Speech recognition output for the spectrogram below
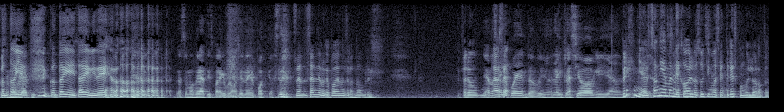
Con todo, y, con todo y editado de video. Lo hacemos gratis para que promocionen el podcast. Saben de lo que pongan nuestros nombres. Pero, ya no ah, se sea, da cuenta, pues, la inflación y ya. pero es que mira, Sony ha manejado los últimos E3 como el orto.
